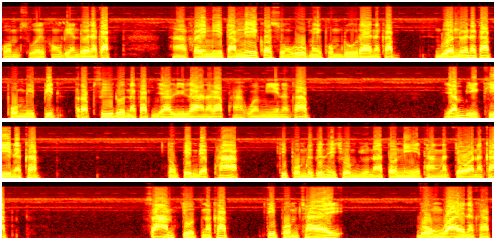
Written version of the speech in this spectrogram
ความสวยของเหรียญด้วยนะครับ หากใครมีตามนี้ก็ส่งรูปให้ผมดูได้นะครับด่วนด้วยนะครับ ผมมีปิดรับซื้อด้วยนะครับ อย่าลีลานะครับ หากว่ามีนะครับ ย้ำอีกทีนะครับ ต้องเป็นแบบภาพ ที่ผมได้ขึ้นให้ชมอยู่นะตอนนี้ทางหน้าจอนะครับสามจุดนะครับ ที่ผมใช้วงไว้นะครับ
